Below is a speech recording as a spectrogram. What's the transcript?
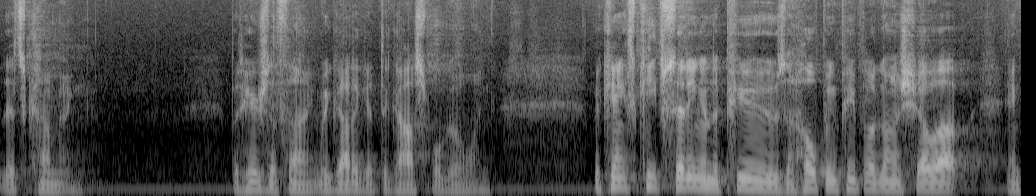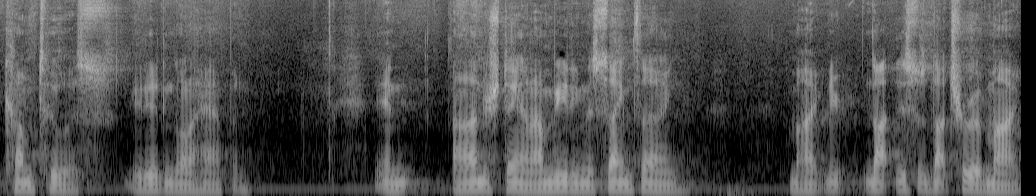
that's coming. But here's the thing we got to get the gospel going. We can't keep sitting in the pews and hoping people are going to show up and come to us. It isn't going to happen. And I understand, I'm meeting the same thing. Mike, not, this is not true of Mike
